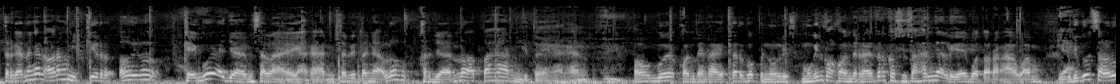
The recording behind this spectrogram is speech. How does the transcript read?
Terkadang kan orang mikir oh lo kayak gue aja misalnya ya kan? Misalnya ditanya lo kerjaan lo apaan? Gitu ya kan? Oh gue content writer gue penulis. Mungkin kalau content writer kesusahan kali ya buat orang awam. Ya. jadi gue selalu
